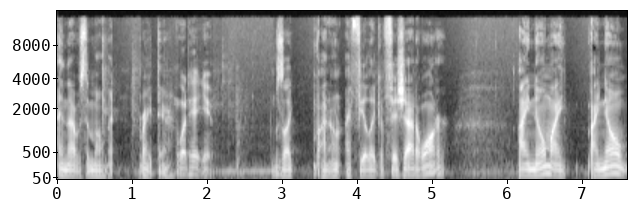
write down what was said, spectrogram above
And that was the moment right there. What hit you? It was like I don't I feel like a fish out of water. I know my I know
